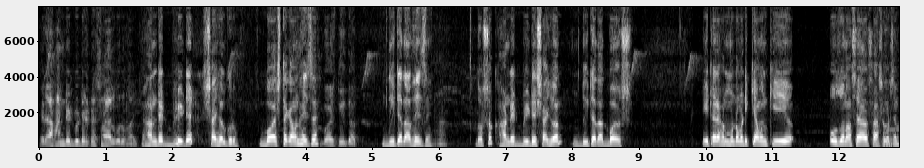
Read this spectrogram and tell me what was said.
এটা হান্ড্রেড বিটের একটা সায়াল গরু ভাই। হান্ড্রেড ব্রিডের সাইহল গরু। বয়সটা কেমন হয়েছে? বয়স দুই দাঁত। দুইটা দাঁত হয়েছে। হ্যাঁ। দর্শক হান্ড্রেড ব্রিডের সাইহল দুইটা দাঁত বয়স। এটার এখন মোটামুটি কেমন কি ওজন আছে আশা আশা করছেন?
